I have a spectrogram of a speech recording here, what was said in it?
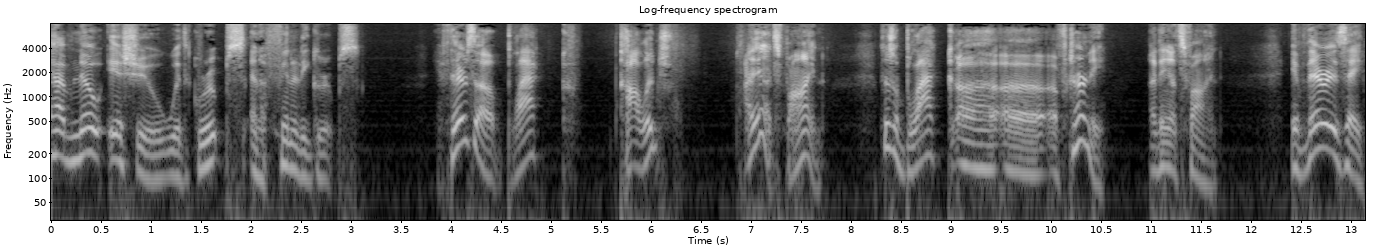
have no issue with groups and affinity groups. If there's a black college, I think that's fine. If there's a black uh, uh, fraternity, I think that's fine. If there is a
